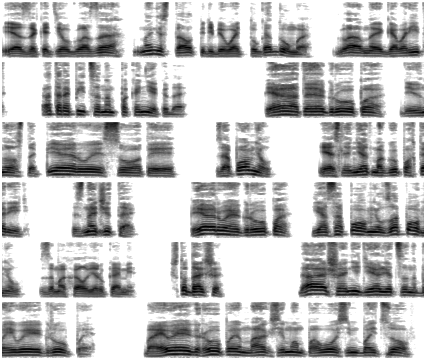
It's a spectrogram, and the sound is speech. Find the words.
Я закатил глаза, но не стал перебивать тугодума. Главное, говорит, а торопиться нам пока некуда. Пятая группа, девяносто первые, сотые. Запомнил? Если нет, могу повторить. Значит так. Первая группа. Я запомнил, запомнил, замахал я руками. Что дальше? Дальше они делятся на боевые группы. Боевые группы максимум по восемь бойцов.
